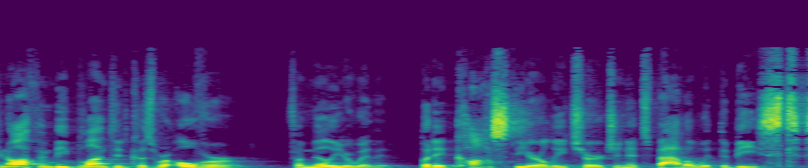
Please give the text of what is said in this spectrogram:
can often be blunted because we're over familiar with it. But it cost the early church in its battle with the beast.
